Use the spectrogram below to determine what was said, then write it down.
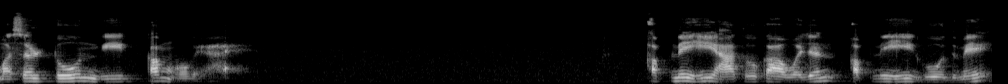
मसल टोन भी कम हो गया है। अपने ही हाथों का वज़न अपने ही गोद में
